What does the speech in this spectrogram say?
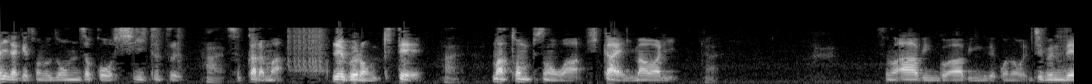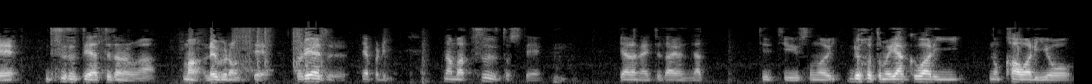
人だけそのどん底をしつつ、はい。そこからまあ、レブロン来て、はい。まあトンプソンは控えに回り、はい。そのアービングはアービングでこの自分でずっとやってたのが、まあレブロン来て、とりあえずやっぱりナンバー2としてうんやらないとダメになってっていう、その両方とも役割の代わりを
